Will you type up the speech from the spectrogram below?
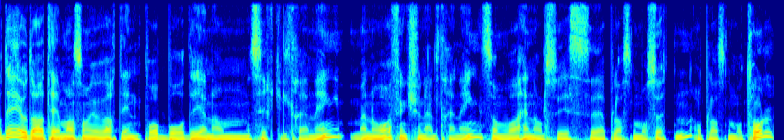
Og det er jo da tema som vi har vært inne på, både gjennom sirkeltrening, men òg funksjonell trening, som var henholdsvis eh, plass nummer 17 og plass nummer 12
